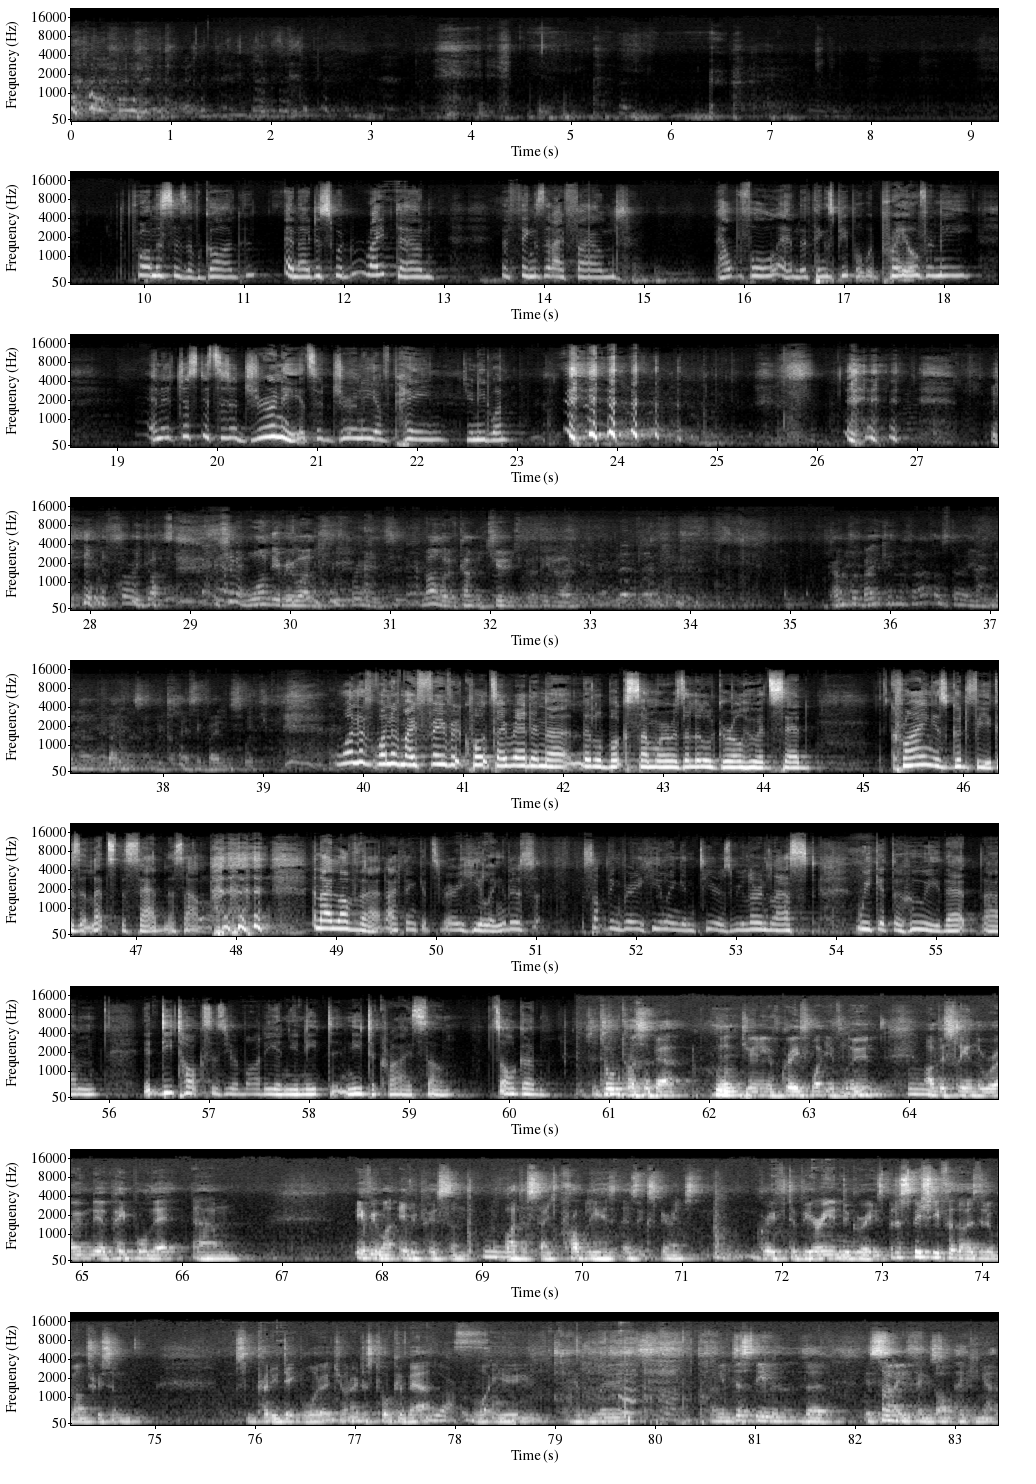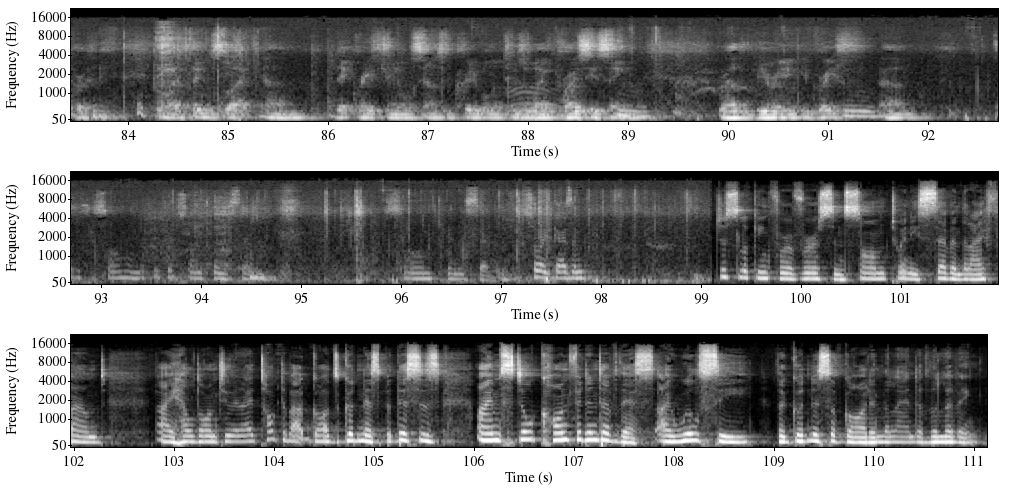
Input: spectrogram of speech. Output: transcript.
promises of God. And I just would write down the things that I found helpful and the things people would pray over me. And it just, it's a journey. It's a journey of pain. Do you need one? yeah, sorry, guys. We should have warned everyone. No one would have come to church, but anyway. Come to bacon on Father's Day. You know, the classic bait switch. One of, one of my favorite quotes I read in a little book somewhere was a little girl who had said, Crying is good for you because it lets the sadness out. and I love that. I think it's very healing. There's something very healing in tears. We learned last week at the Hui that. Um, it detoxes your body and you need to, need to cry. So it's all good. So talk to us about that mm. journey of grief, what you've learned. Mm. Obviously, in the room, there are people that um, everyone, every person by this stage probably has, has experienced grief to varying degrees, but especially for those that have gone through some some pretty deep water. Do you want to just talk about Yes. what you have learned? I mean, just even the there's so many things I'm picking up. You know, things like um, that grief journal sounds incredible in terms of way of processing rather than burying your grief. Um, What is the psalm I'm looking for? Psalm 27. Psalm 27. Sorry, guys, I'm just looking for a verse in Psalm 27 that I found I held on to. And I talked about God's goodness, but this is I'm still confident of this. I will see the goodness of God in the land of the living.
